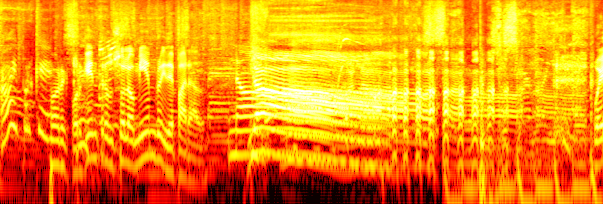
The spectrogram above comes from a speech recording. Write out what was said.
Ay, ¿por qué? ¿Por qué? Porque entra un solo miembro y de parado. No. Fue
